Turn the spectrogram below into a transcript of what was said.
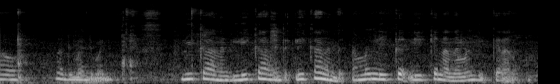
ഓ മതി മതി മതി. ലീക്കാകുന്നുണ്ട് ലീക്കാകുന്നുണ്ട് ലീക്കാകുന്നുണ്ട് നമ്മൾ ലീക്ക് ലീക്കനാണ് നമ്മൾ ലീക്കനാണ്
